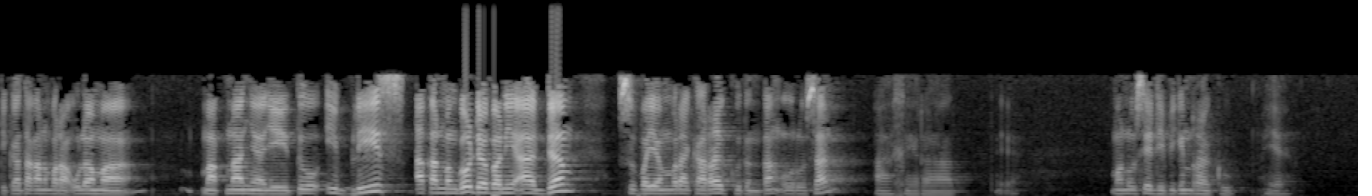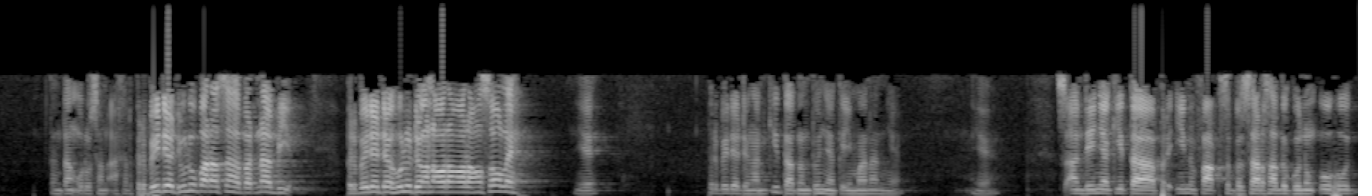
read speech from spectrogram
Dikatakan para ulama maknanya yaitu iblis akan menggoda Bani Adam supaya mereka ragu tentang urusan akhirat. Ya. Manusia dibikin ragu. Ya. Tentang urusan akhirat. Berbeda dulu para sahabat Nabi. Berbeda dahulu dengan orang-orang soleh. Ya. Berbeda dengan kita tentunya keimanannya. Ya. Seandainya kita berinfak sebesar satu gunung Uhud,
